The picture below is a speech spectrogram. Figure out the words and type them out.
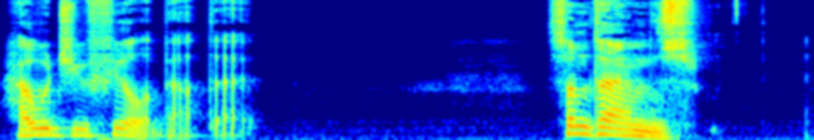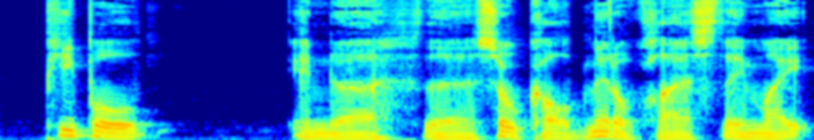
How would you feel about that? Sometimes people in uh, the so-called middle class they might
